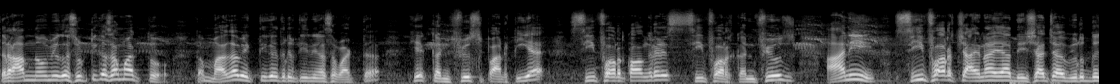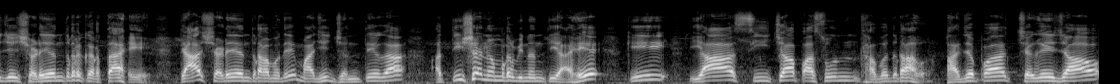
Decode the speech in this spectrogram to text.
तर रामनवमी का सुट्टी कसा मागतो? तर मला व्यक्तिगत रीतीने असं वाटतं की हे कन्फ्यूज पार्टी आहे. C for Congress C for confuse आणि सी फॉर चायना या देशाच्या विरुद्ध जे षडयंत्र करत आहे त्या षडयंत्रामध्ये माझी जनतेला अतिशय नम्र विनंती आहे की या सीच्या पासून राहावं. भाजपा चले जाव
